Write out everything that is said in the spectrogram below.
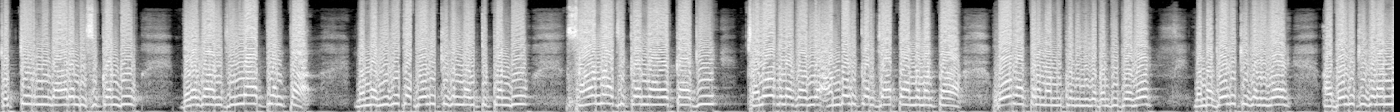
ಪುತ್ತೂರಿನಿಂದ ಆರಂಭಿಸಿಕೊಂಡು ಬೆಳಗಾವಿ ಜಿಲ್ಲಾದ್ಯಂತ ನಮ್ಮ ವಿವಿಧ ಬೇಡಿಕೆಗಳನ್ನ ಇಟ್ಟುಕೊಂಡು ಸಾಮಾಜಿಕ ನ್ಯಾಯಕ್ಕಾಗಿ ಚಲೋ ಬೆಳಗಾವಿ ಅಂಬೇಡ್ಕರ್ ಜಾಥಾ ಅನ್ನುವಂಥ ಹೋರಾಟವನ್ನು ಹಮ್ಮಿಕೊಂಡು ಇಲ್ಲಿಗೆ ಬಂದಿದ್ದೇವೆ. ನಮ್ಮ ಬೇಡಿಕೆಗಳಿವೆ. ಆ ಬೇಡಿಕೆಗಳನ್ನ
